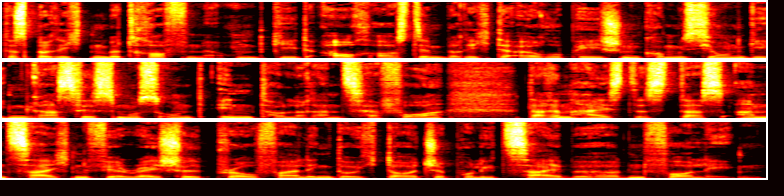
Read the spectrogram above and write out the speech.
Das berichten Betroffene und geht auch aus dem Bericht der Europäischen Kommission gegen Rassismus und Intoleranz hervor. Darin heißt es, dass Anzeichen für Racial Profiling durch deutsche Polizeibehörden vorlegen.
